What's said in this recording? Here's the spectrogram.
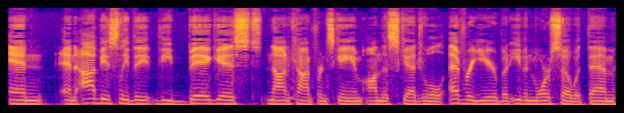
and and obviously the the biggest non-conference game on the schedule every year, but even more so with them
